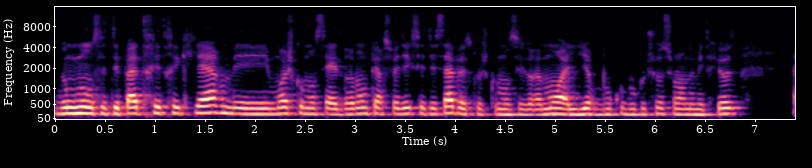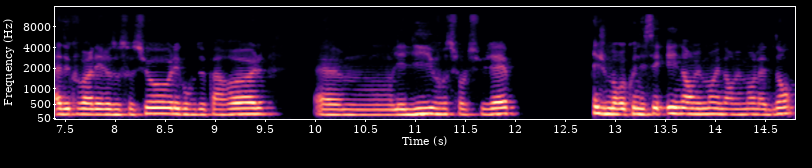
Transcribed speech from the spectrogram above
Donc bon, c'était pas très très clair, mais moi, je commençais à être vraiment persuadée que c'était ça parce que je commençais vraiment à lire beaucoup beaucoup de choses sur l'endométriose, à découvrir les réseaux sociaux, les groupes de parole, les livres sur le sujet. Et je me reconnaissais énormément, énormément là-dedans.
